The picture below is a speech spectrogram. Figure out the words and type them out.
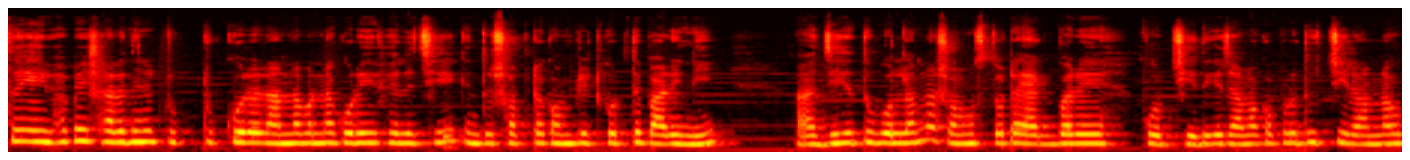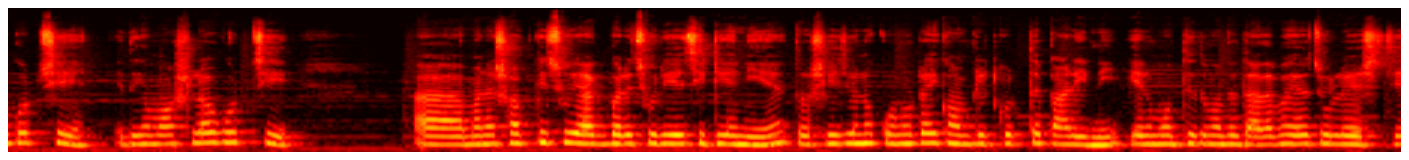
তো এইভাবেই সারাদিনে টুকটুক করে রান্নাবান্না করেই ফেলেছি, কিন্তু সবটা কমপ্লিট করতে পারিনি। আর যেহেতু বললাম না, সমস্তটা একবারে করছি, এদিকে জামা কাপড় ধুচ্ছি, রান্নাও করছি, এদিকে মশলাও করছি মানে সব কিছু একবারে ছড়িয়ে ছিটিয়ে নিয়ে, তো সেই জন্য কোনোটাই কমপ্লিট করতে পারিনি। এর মধ্যে তোমাদের দাদাভাইও চলে এসছে।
